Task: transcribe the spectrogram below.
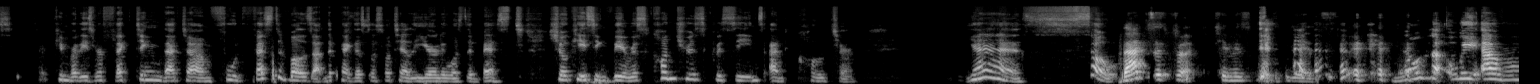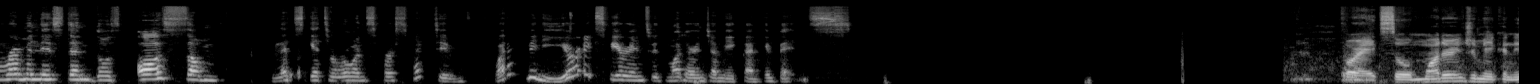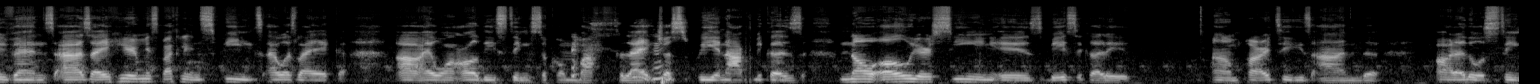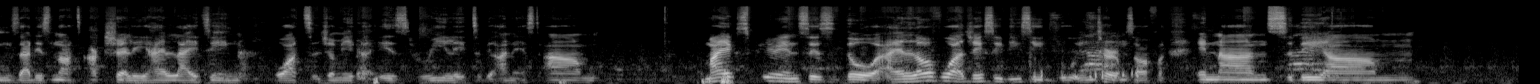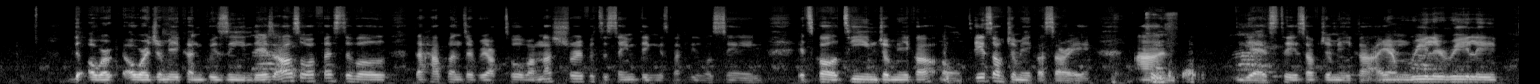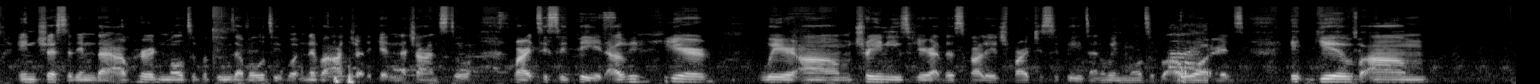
Kimberly's reflecting that um, food festivals at the Pegasus Hotel yearly was the best, showcasing various countries, cuisines, and culture. Yes. So that's it for Timmy's. Yes. now that we have reminisced on those awesome, let's get to Rowan's perspective. What has been your experience with modern Jamaican events? All right, so modern Jamaican events. As I hear Miss McLean speaks, I was like, uh, I want all these things to come back to like mm-hmm. just reenact because now all we are seeing is basically um, parties and all of those things that is not actually highlighting what Jamaica is really, to be honest. Um, my experiences though i love what jcdc do in terms of enhance the um the, our, our Jamaican cuisine. There's also a festival that happens every October. I'm not sure if it's the same thing Miss McLean was saying. It's called Team Jamaica. No, Taste of Jamaica, sorry. And yes, Taste of Jamaica. I am really, really interested in that. I've heard multiple things about it, but never actually getting a chance to participate. I'll be here where um, trainees here at this college participate and win multiple awards. It give um,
